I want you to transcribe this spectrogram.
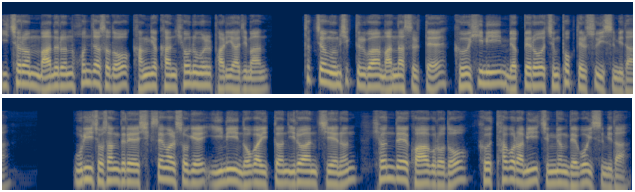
이처럼 마늘은 혼자서도 강력한 효능을 발휘하지만 특정 음식들과 만났을 때 그 힘이 몇 배로 증폭될 수 있습니다. 우리 조상들의 식생활 속에 이미 녹아있던 이러한 지혜는 현대 과학으로도 그 탁월함이 증명되고 있습니다.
